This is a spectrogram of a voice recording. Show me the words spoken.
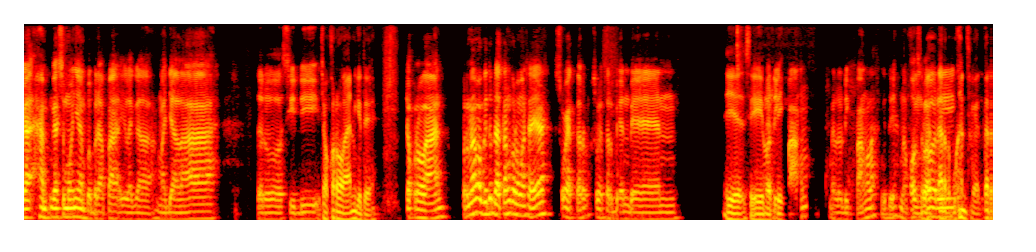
Nggak nggak semuanya beberapa ilegal majalah terus CD cokroan gitu ya. Cokroan. Pernah waktu itu datang ke rumah saya sweater, sweater band-band Iya sih, melodic punk, melodic punk lah gitu ya. oh, sweater bukan sweater.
